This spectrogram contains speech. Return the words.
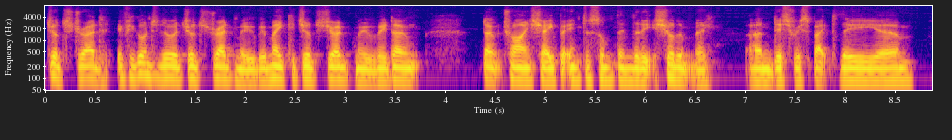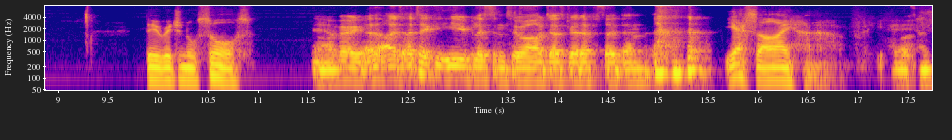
Judge Dredd. If you're going to do a Judge Dredd movie, make a Judge Dredd movie. Don't don't try and shape it into something that it shouldn't be, and disrespect the um, the original source. Yeah, very. I, I take it you've listened to our Judge Dredd episode then. Yes, I have. Yes. Awesome.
